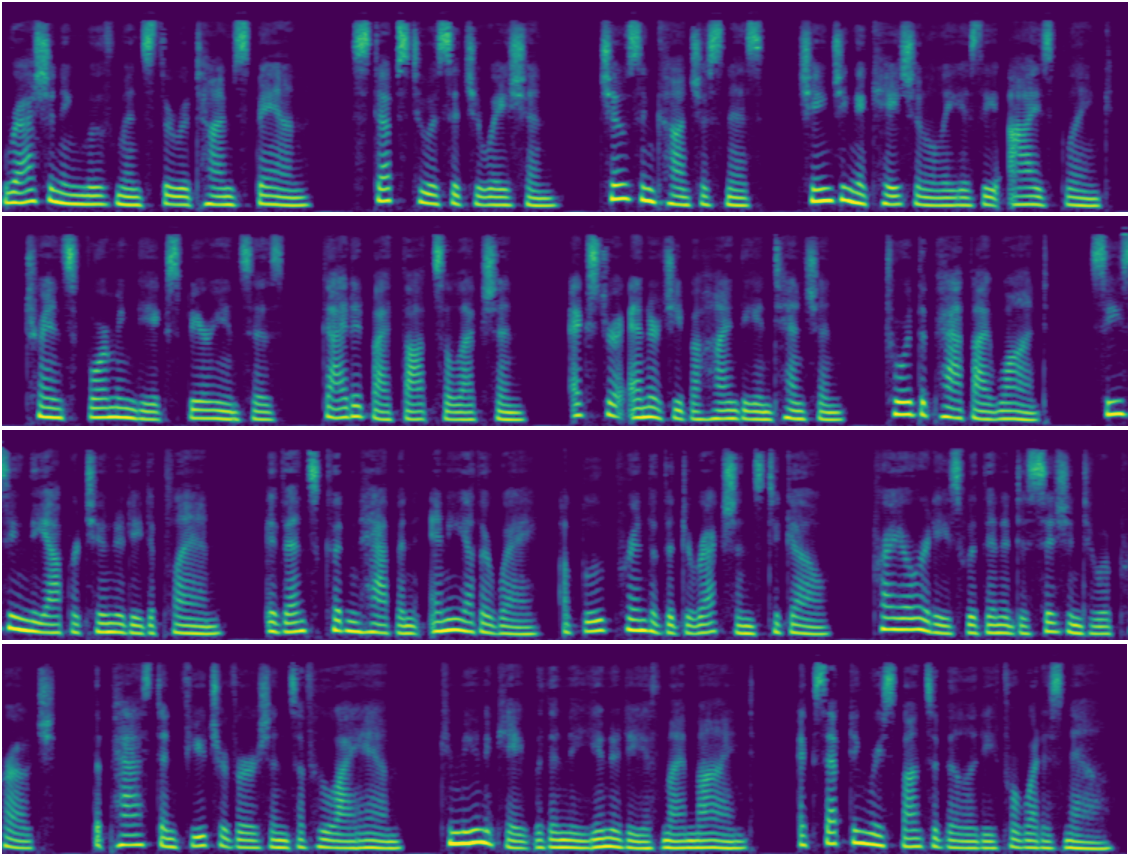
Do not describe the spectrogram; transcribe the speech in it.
Rationing movements through a time span, steps to a situation, chosen consciousness, changing occasionally as the eyes blink, transforming the experiences, guided by thought selection, extra energy behind the intention, toward the path I want, seizing the opportunity to plan. Events couldn't happen any other way, a blueprint of the directions to go, priorities within a decision to approach, the past and future versions of who I am, communicate within the unity of my mind, accepting responsibility for what is now.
